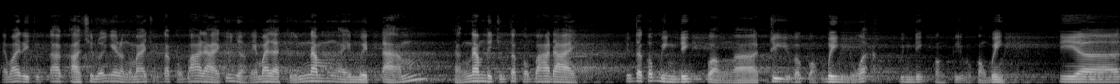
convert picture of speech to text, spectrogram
ngày mai thì chúng ta à xin lỗi anh em là ngày mai chúng ta có ba đài chứ nhỉ? Ngày mai là thứ năm ngày 18 tháng 5 thì chúng ta có ba đài. Chúng ta có bình định quảng à, trị và quảng bình đúng không ạ? Bình định quảng trị và quảng bình. Thì à,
